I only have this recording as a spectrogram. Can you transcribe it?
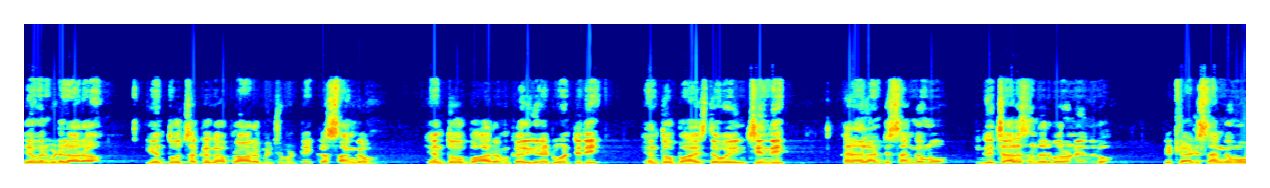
దేవుని బిడ్డలారా ఎంతో చక్కగా ప్రారంభించమంటే ఇక సంఘం ఎంతో భారం కలిగినటువంటిది ఎంతో బాధ్యత వహించింది. కానీ అలాంటి సంఘము ఇంకా చాలా సందర్భాలు ఉన్నాయి ఇందులో. ఇట్లాంటి సంఘము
